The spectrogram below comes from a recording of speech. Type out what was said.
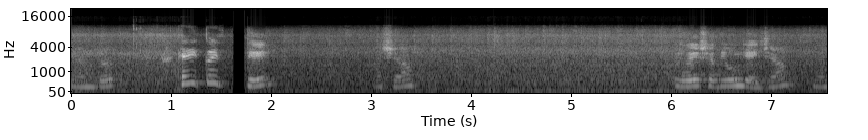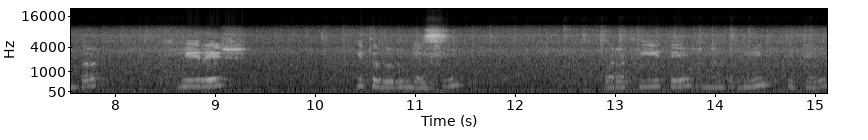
नंतर? हे अशा. रेषा देऊन घ्यायच्या. नंतर ही रेष इथं जोडून घ्यायची. परत ही इथे नंतर ही इथे.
